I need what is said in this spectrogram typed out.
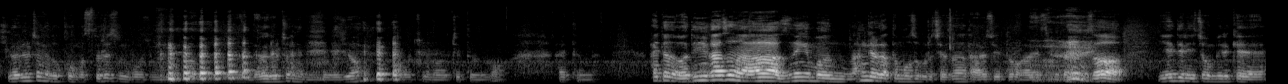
지가 결정해 놓고 뭐 스트레스 뭐좀 내가 결정했는데 그죠? 뭐좀 어쨌든 뭐 하여튼 하여튼 어디 가서나 선생님은 한결같은 모습으로 최선을 다할 수 있도록 하겠습니다. 그래서 얘들이 좀 이렇게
